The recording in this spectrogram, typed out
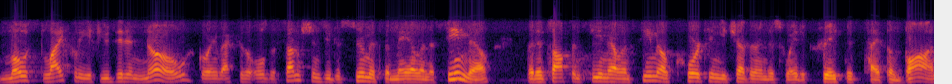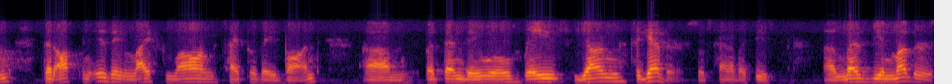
most likely, if you didn't know, going back to the old assumptions, you'd assume it's a male and a female, but it's often female and female courting each other in this way to create this type of bond that often is a lifelong type of a bond. Um, but then they will raise young together. So it's kind of like these uh, lesbian mothers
